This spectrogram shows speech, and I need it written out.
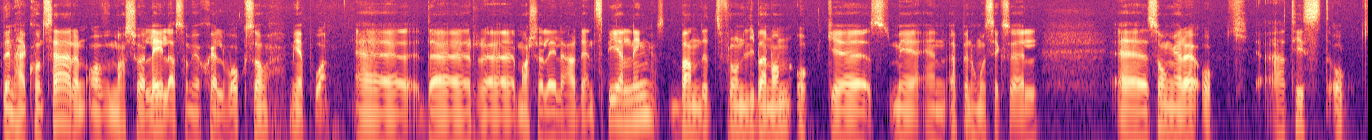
den här konserten av Masha Leila som jag själv också var med på. Eh, där eh, Masha Leila hade en spelning, bandet från Libanon och eh, med en öppen homosexuell sångare och artist och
